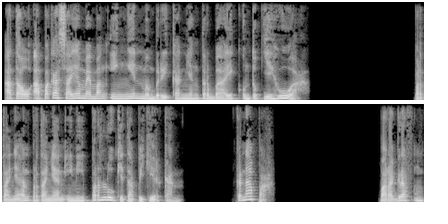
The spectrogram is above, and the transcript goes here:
Atau apakah saya memang ingin memberikan yang terbaik untuk Yehua? Pertanyaan-pertanyaan ini perlu kita pikirkan. Kenapa? Paragraf 4.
